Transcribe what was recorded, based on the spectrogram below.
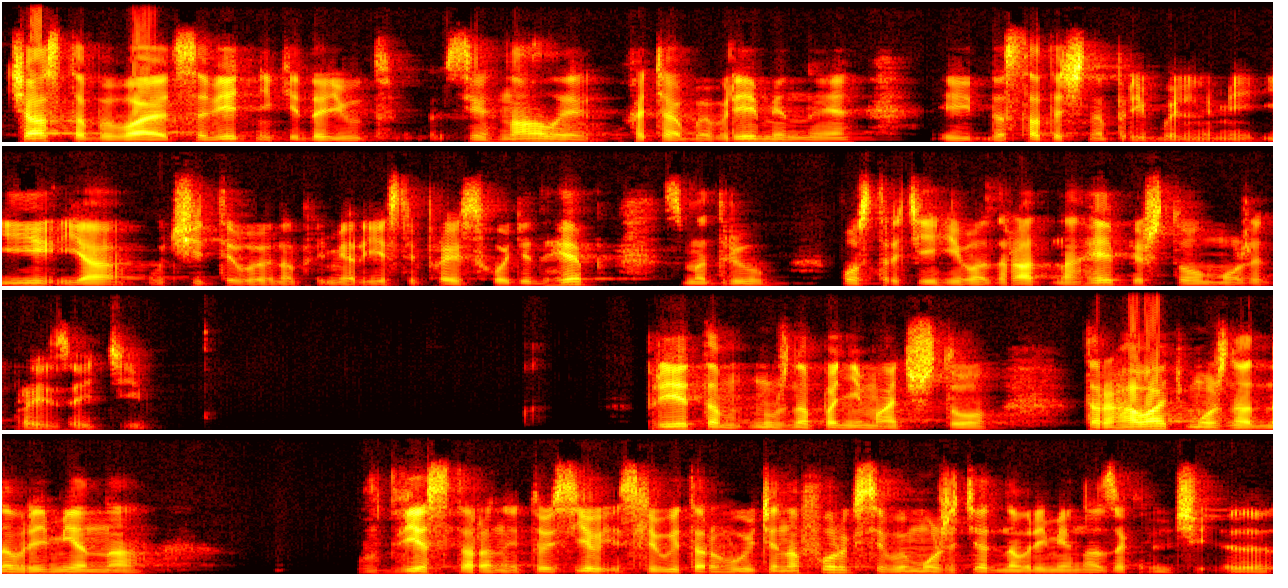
часто бывают советники дают сигналы, хотя бы временные, и достаточно прибыльными. И я учитываю, например, если происходит гэп, смотрю по стратегии возврат на гэпе, что может произойти. При этом нужно понимать, что торговать можно одновременно в две стороны. То есть, если вы торгуете на Форексе, вы можете одновременно э,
